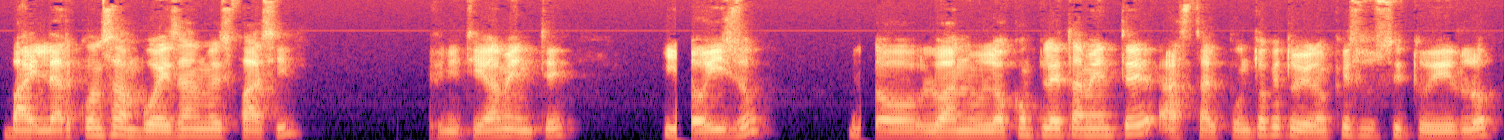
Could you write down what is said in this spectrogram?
Bailar con Zambuesa no es fácil, definitivamente, y lo hizo. Lo, lo, anuló completamente hasta el punto que tuvieron que sustituirlo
